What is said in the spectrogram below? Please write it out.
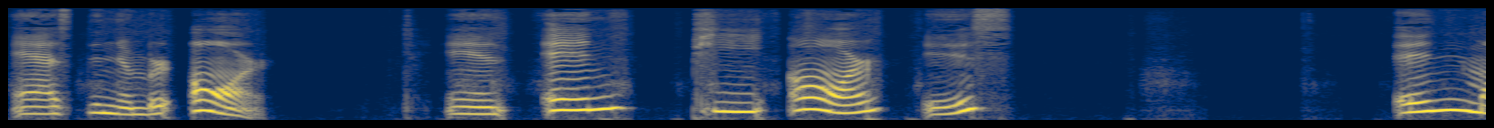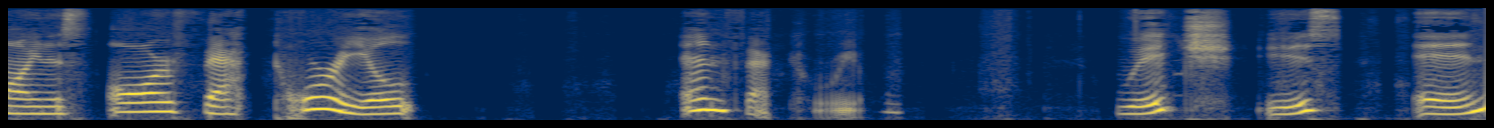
as the number R. And NPR is n minus r factorial n factorial, which is n,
